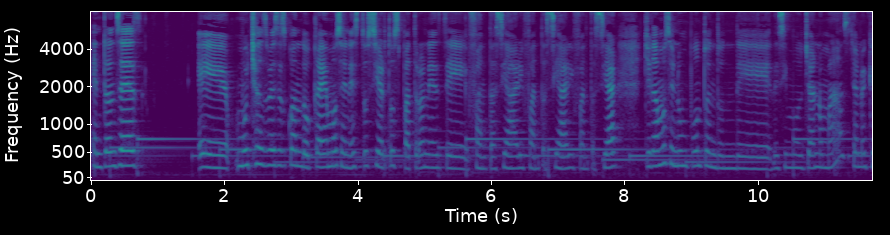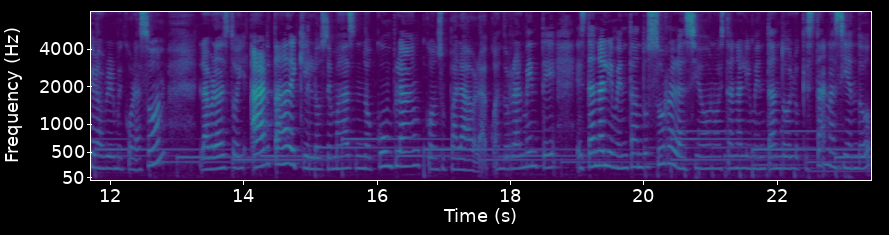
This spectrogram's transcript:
Entonces, eh, muchas veces cuando caemos en estos ciertos patrones de fantasear y fantasear y fantasear, llegamos en un punto en donde decimos ya no más, ya no quiero abrir mi corazón, la verdad estoy harta de que los demás no cumplan con su palabra, cuando realmente están alimentando su relación o están alimentando lo que están haciendo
